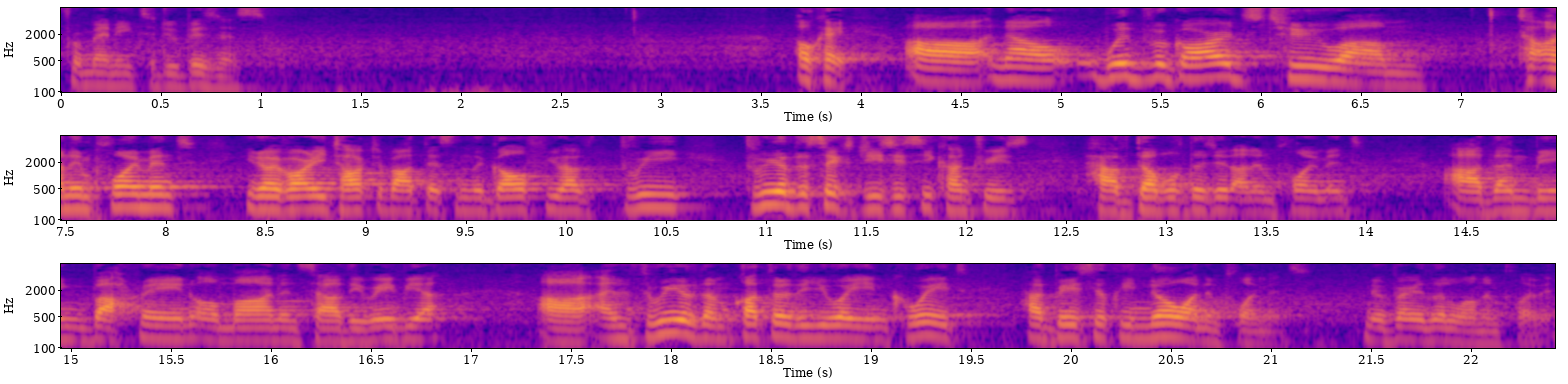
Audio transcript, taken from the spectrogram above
for many to do business. Okay, uh, now with regards to, um, to unemployment, you know, I've already talked about this. In the Gulf, you have three, three of the six GCC countries have double digit unemployment, uh, them being Bahrain, Oman, and Saudi Arabia. Uh, and three of them, Qatar, the UAE, and Kuwait, have basically no unemployment, you know, very little unemployment.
